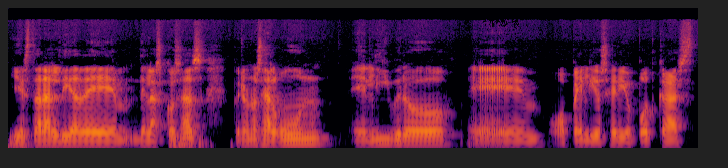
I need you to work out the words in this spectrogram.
y estar al día de, las cosas, pero no sé, algún libro o peli o serie o podcast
